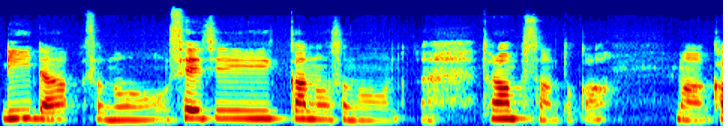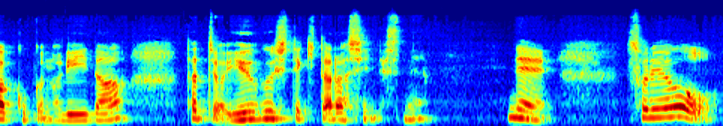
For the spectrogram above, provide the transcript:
リーダーその政治家のそのトランプさんとか、まあ、各国のリーダーたちは優遇してきたらしいんですね。でそれを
